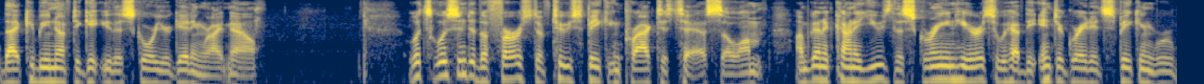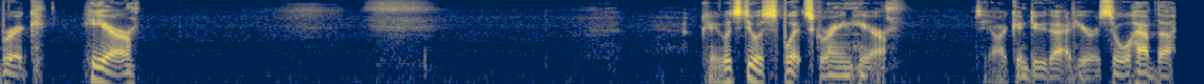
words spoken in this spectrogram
That could be enough to get you the score you're getting right now. Let's listen to the first of two speaking practice tests. So I'm I'm going to kind of use the screen here so we have the integrated speaking rubric here. Okay, let's do a split screen here. See how I can do that here. So we'll have the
